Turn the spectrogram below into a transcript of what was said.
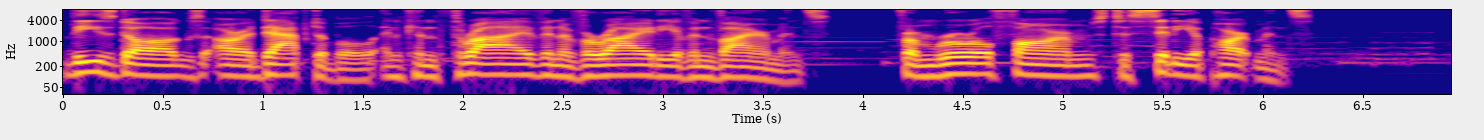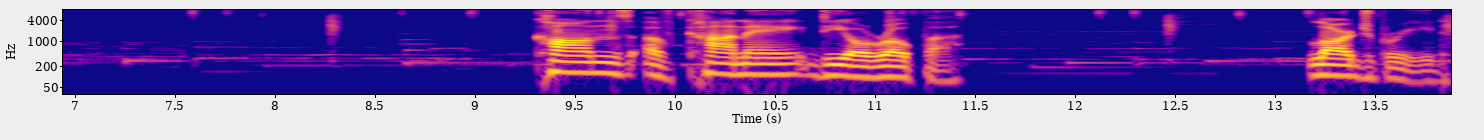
These dogs are adaptable and can thrive in a variety of environments, from rural farms to city apartments. Cons of Cane di Oropa Large breed.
